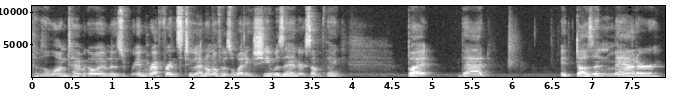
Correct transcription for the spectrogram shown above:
It was a long time ago. It was in reference to, I don't know if it was a wedding she was in or something, but that it doesn't matter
